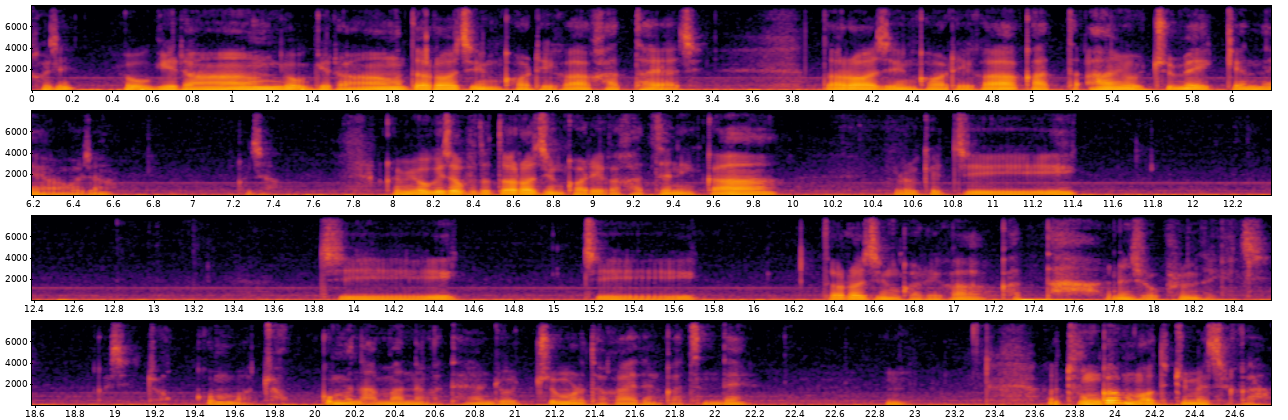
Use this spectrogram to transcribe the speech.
그지? 여기랑 여기랑 떨어진 거리가 같아야지. 떨어진 거리가 같아. 아, 요쯤에 있겠네요. 그죠? 그죠? 그럼 여기서부터 떨어진 거리가 같으니까 이렇게 찍, 찍, 찍 떨어진 거리가 같다. 이런 식으로 풀면 되겠지. 그지? 조금 뭐 조금은 안 맞는 것 같아요. 요쯤으로 더 가야 될 것 같은데. 음. 둔각은 어디쯤에 있을까?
